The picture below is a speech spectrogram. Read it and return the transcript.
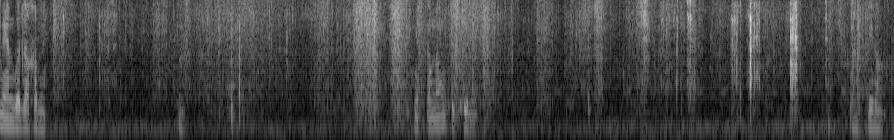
แมนเบิดแล้วครับนี่อืมเห็ดกำลังติดขึ้นอืมพี่น้อง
